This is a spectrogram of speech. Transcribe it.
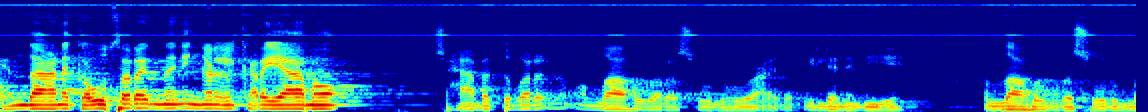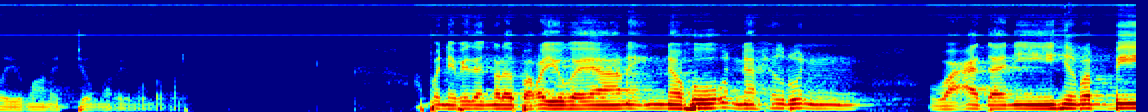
എന്താണ് കൗസർ എന്ന് നിങ്ങൾക്കറിയാമോ? ഷഹാബത്ത് പറഞ്ഞു അള്ളാഹു റസൂലുഹു ആയതും ഇല്ല നബിയെ അള്ളാഹുവും റസൂലുള്ളയുമാണ് ഏറ്റവും അറിവുള്ളവർ. അപ്പം നിവിധങ്ങൾ പറയുകയാണ് ഇന്നഹു നഹ്റുൻ വഅദനീഹി റബ്ബീ.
